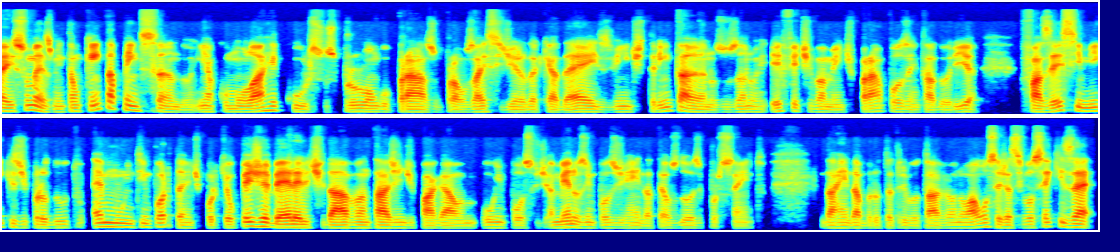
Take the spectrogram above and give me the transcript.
É isso mesmo. Então, quem está pensando em acumular recursos para o longo prazo, para usar esse dinheiro daqui a 10, 20, 30 anos, usando efetivamente para aposentadoria, fazer esse mix de produto é muito importante, porque o PGBL ele te dá a vantagem de pagar o, o imposto de a menos imposto de renda até os 12% da renda bruta tributável anual, ou seja, se você quiser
